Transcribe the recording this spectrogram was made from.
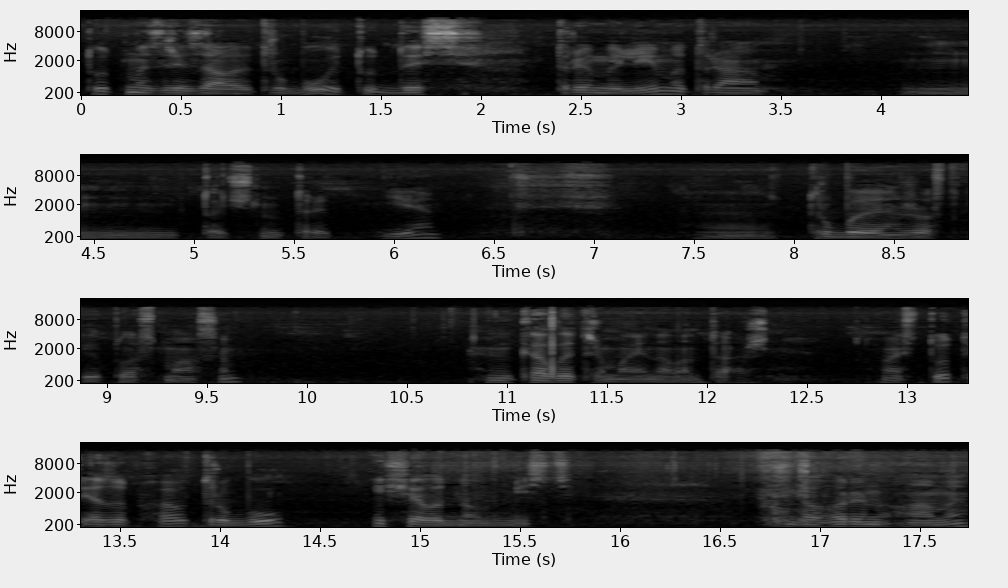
Тут ми зрізали трубу і тут десь 3 мм, точно 3 є. труби жорсткої пластмаси, яка витримає навантаження. Ось тут я запхав трубу і ще в одному місці. Догори ногами.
